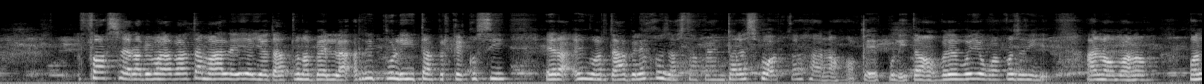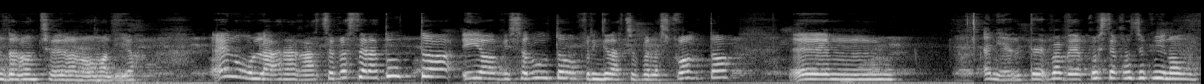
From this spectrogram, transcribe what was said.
forse l'abbiamo lavata male io gli ho dato una bella ripulita perché così era inguardabile. Cosa sta pentola? È sporca? ah no ok pulita. Volevo io qualcosa di anomalo quando non c'è l'anomalia e nulla ragazzi questo era tutto. Io vi saluto vi ringrazio per l'ascolto. Ehm, e niente, vabbè, queste cose qui non,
